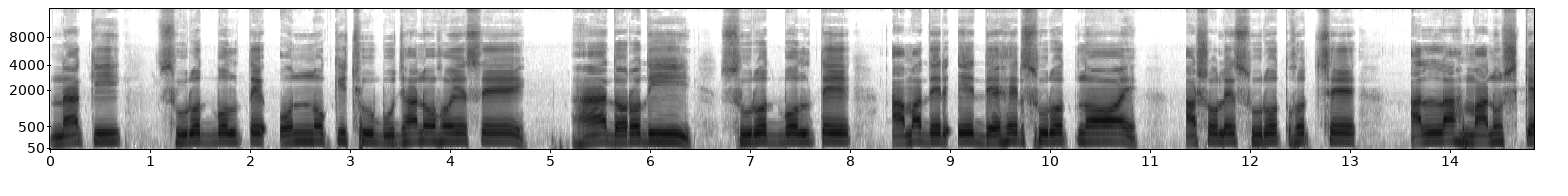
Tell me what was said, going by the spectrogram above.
নাকি সুরত বলতে অন্য কিছু বোঝানো হয়েছে? হ্যাঁ দরদি, সুরত বলতে আমাদের এ দেহের সুরত নয়। আসলে সুরত হচ্ছে আল্লাহ মানুষকে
